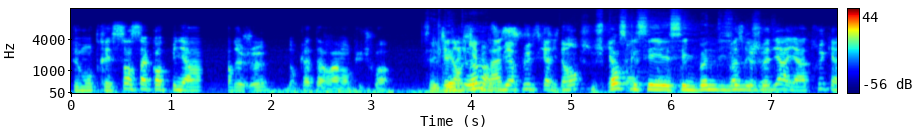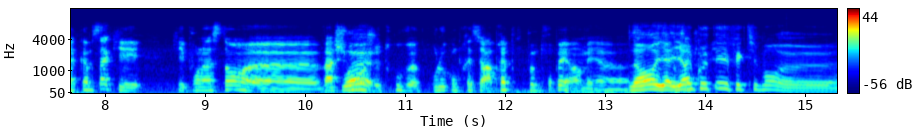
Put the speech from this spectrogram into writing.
te montrer 150 milliards de jeux. Donc là, tu n'as vraiment plus de choix. C'est le Pass. souviens plus qu'il y a dedans. Je pense que c'est c'est une bonne Tu vision vois ce que je veux dire? Il y a un truc hein, comme ça qui est, qui est pour l'instant euh, vachement, Ouais. je trouve, rouleau compresseur. Après, je peux me tromper, hein, mais. euh, Non, il y a, il y a un côté effectivement euh,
